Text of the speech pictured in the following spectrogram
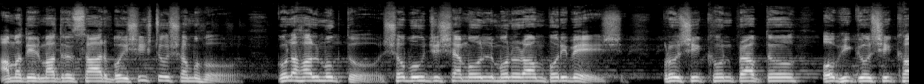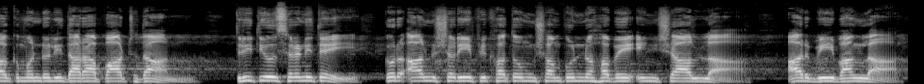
আমাদের মাদ্রাসার বৈশিষ্ট্য সমূহ কোলাহল মুক্ত সবুজ শ্যামল মনোরম পরিবেশ প্রশিক্ষণ প্রাপ্ত অভিজ্ঞ শিক্ষক মণ্ডলী দ্বারা পাঠদান। তৃতীয় শ্রেণীতেই কোরআন শরীফ খতম সম্পূর্ণ হবে ইনশাআল্লাহ। আরবি বাংলা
